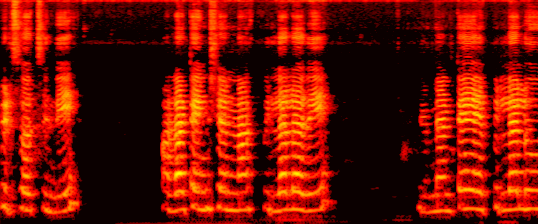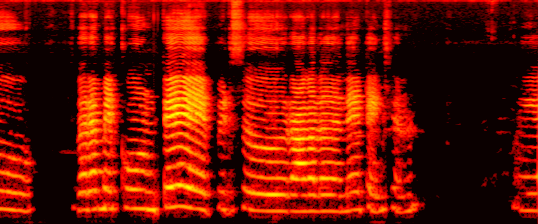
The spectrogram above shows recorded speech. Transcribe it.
పిడిసి వచ్చింది అలా టెన్షన్ నాకు పిల్లలది. ఏంటంటే పిల్లలు జ్వరం ఎక్కువ ఉంటే పిడుసు రాగలదనే టెన్షన్ ఇక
